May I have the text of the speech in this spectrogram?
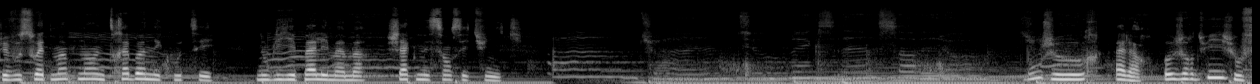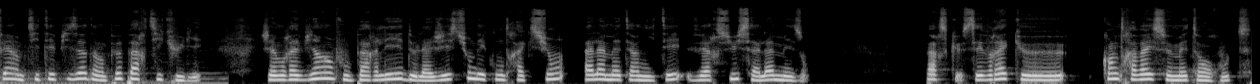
Je vous souhaite maintenant une très bonne écoute et n'oubliez pas les mamas, chaque naissance est unique. Bonjour. Alors, aujourd'hui, je vous fais un petit épisode un peu particulier. J'aimerais bien vous parler de la gestion des contractions à la maternité versus à la maison. Parce que c'est vrai que quand le travail se met en route,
